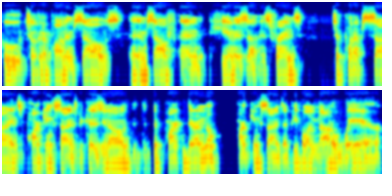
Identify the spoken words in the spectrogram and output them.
who took it upon himself, himself and he and his uh, his friends to put up signs, parking signs, because you know the, the park there are no parking signs, and people are not aware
